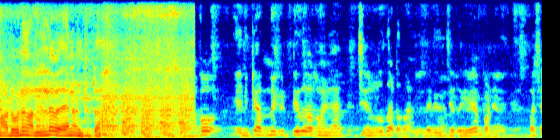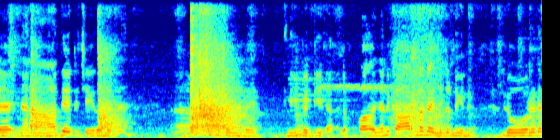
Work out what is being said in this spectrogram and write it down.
നടുവിന് നല്ല വേദന ഉണ്ട് അപ്പോൾ എനിക്ക് അന്ന് കിട്ടിയത് പറഞ്ഞു കഴിഞ്ഞാൽ ചെറുതാട്ടോ നല്ല രീതിയിൽ ചെറിയ പണിയാണ്. പക്ഷേ ഞാൻ ആദ്യമായിട്ട് ചെയ്തുകൊണ്ട് പക്ഷേ ഞാൻ എനിക്ക് പറ്റിയില്ല. എന്റെ ഞാൻ കാറിന്റെ കഴിച്ചിട്ടുണ്ടെങ്കിലും ലോറിയുടെ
